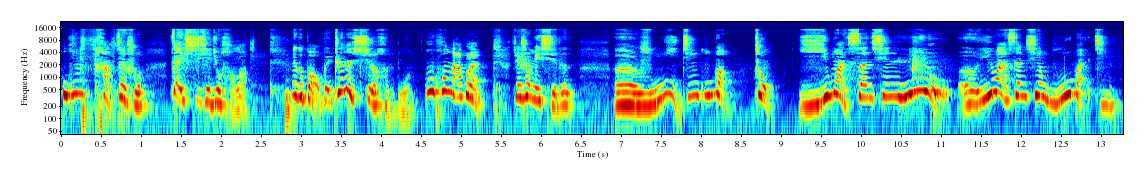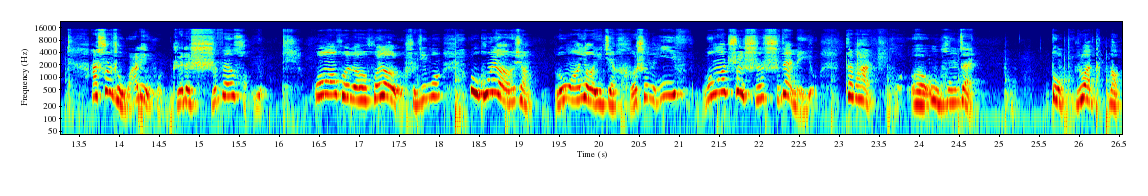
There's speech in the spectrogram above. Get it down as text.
悟空看，再说再细些就好了。那个宝贝真的细了很多。悟空拿过来，见上面写着：“呃，如意金箍棒，重。”一万三千六，呃，一万三千五百斤。他顺手玩了一会儿，觉得十分好用。国王回到回到水晶宫，悟空要向龙王要一件合身的衣服。龙王确实实在没有，他怕呃悟空在洞里乱打闹，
